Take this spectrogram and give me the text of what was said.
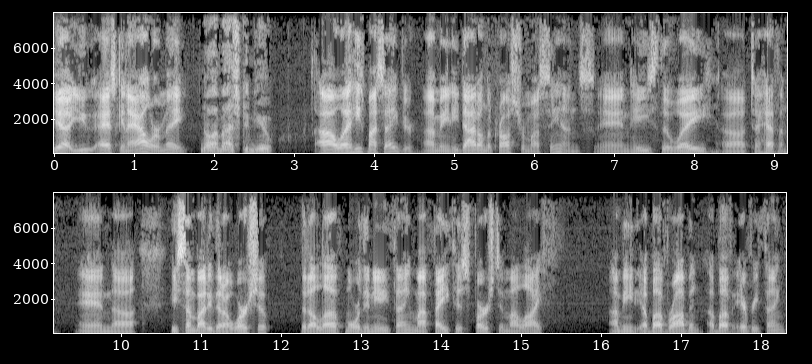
Yeah, you asking Al or me? No, I'm asking you. Oh well, he's my savior. I mean, he died on the cross for my sins, and he's the way uh, to heaven. And uh, he's somebody that I worship, that I love more than anything. My faith is first in my life. I mean, above Robin, above everything.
